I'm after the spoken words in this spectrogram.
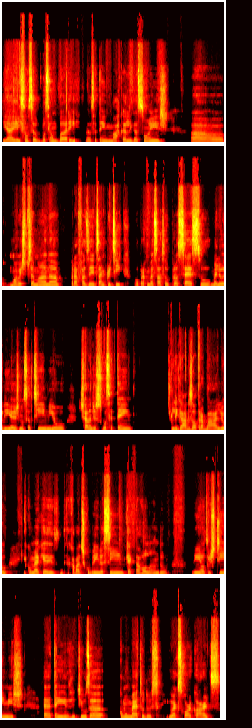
e aí eles são seu, você é um buddy, né, você tem marca ligações uma vez por semana para fazer design critique, ou para conversar sobre o processo, melhorias no seu time, ou challenges que você tem ligados ao trabalho e como é que acabar descobrindo assim o que é que está rolando em outros times. É, tem a gente usa como métodos UX scorecards,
